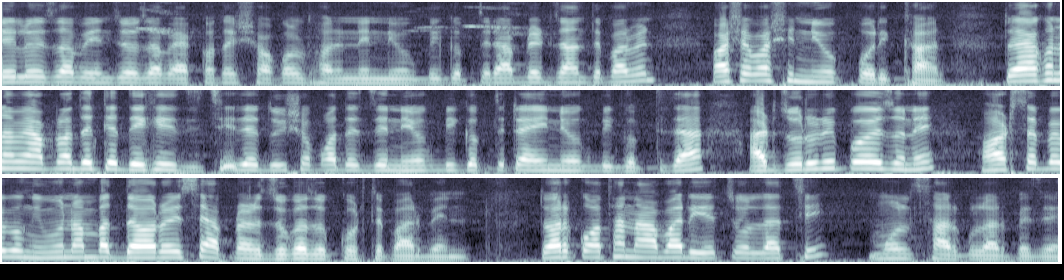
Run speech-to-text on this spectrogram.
railway job NGO job এক কথায় সকল ধরনের নিয়োগ বিজ্ঞপ্তির আপডেট জানতে পারবেন, পাশাপাশি নিয়োগ পরীক্ষার। তো এখন আমি আপনাদেরকে দেখিয়ে দিচ্ছি যে দুইশো পদের যে নিয়োগ বিজ্ঞপ্তিটা, এই নিয়োগ বিজ্ঞপ্তিটা, আর জরুরি প্রয়োজনে হোয়াটসঅ্যাপ এবং ইমো নাম্বার দেওয়া রয়েছে, আপনারা যোগাযোগ করতে পারবেন। তো আর কথা না বাড়িয়ে চলে যাচ্ছি মূল সার্কুলার পেজে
